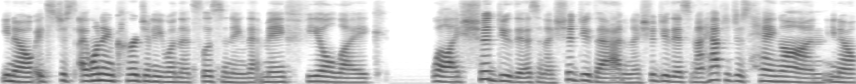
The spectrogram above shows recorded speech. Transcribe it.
you know, it's just, I want to encourage anyone that's listening that may feel like, well, I should do this and I should do that and I should do this and I have to just hang on, you know,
